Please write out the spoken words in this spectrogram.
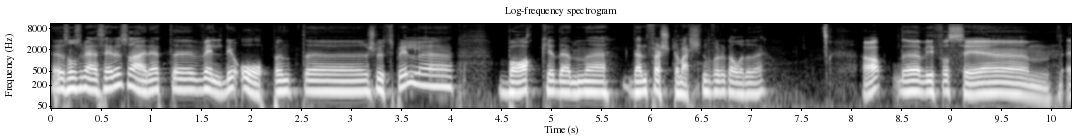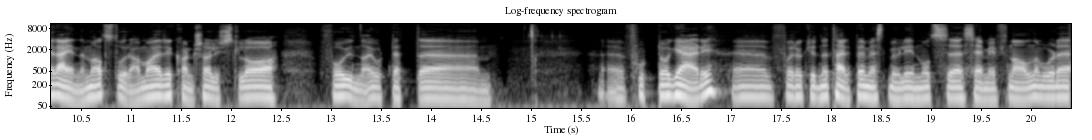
Sånn som jeg ser det, så er det et veldig åpent åpent uh, sluttspill uh, bak den, uh, den, første matchen, for å kalle det det. Ja, det, vi får se. Jeg regner med at Storhamar kanskje har lyst til å få unnagjort dette fort og gæli for å kunne terpe mest mulig inn mot semifinalene, hvor det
